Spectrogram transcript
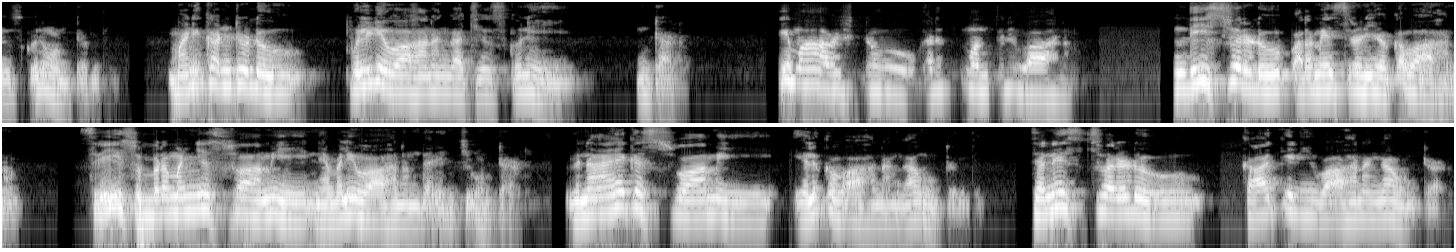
చేసుకుని ఉంటుంది. మణికంఠుడు పులిని వాహనంగా చేసుకుని ఉంటాడు. ఈ మహావిష్ణువు గరుత్మంతుని వాహనం. నందీశ్వరుడు పరమేశ్వరుని యొక్క వాహనం. శ్రీ సుబ్రహ్మణ్య స్వామి నెమలి వాహనం ధరించి ఉంటాడు. వినాయక స్వామి ఎలుక వాహనంగా ఉంటుంది. శనేశ్వరుడు కాకిని వాహనంగా ఉంటాడు.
